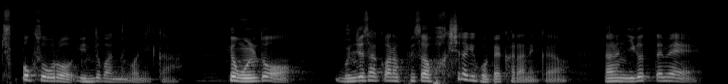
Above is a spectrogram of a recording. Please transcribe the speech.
축복 속으로 인도받는 거니까. 그러니까 오늘도 문제 사건 앞에서 확실하게 고백하라니까요. 나는 이것 때문에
